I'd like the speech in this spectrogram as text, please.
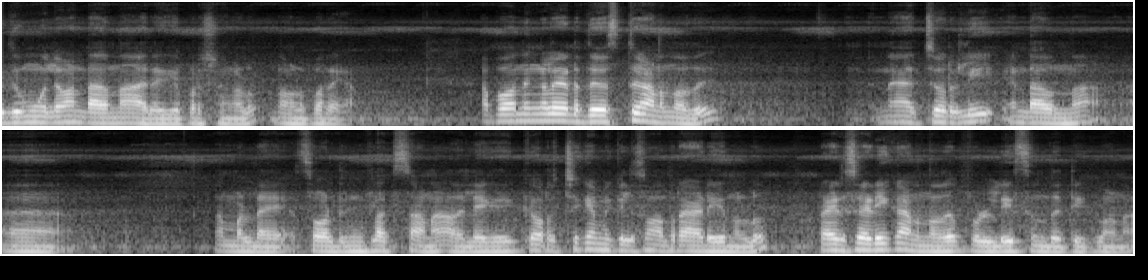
ഇതുമൂലം ഉണ്ടാകുന്ന ആരോഗ്യ പ്രശ്നങ്ങളും നമ്മൾ പറയാം. അപ്പോൾ നിങ്ങൾ ഇടതുവശത്ത് കാണുന്നത് നാച്ചുറലി ഉണ്ടാകുന്ന നമ്മളുടെ സോൾഡറിങ് ഫ്ലക്സ് ആണ്. അതിലേക്ക് കുറച്ച് കെമിക്കൽസ് മാത്രമേ ആഡ് ചെയ്യുന്നുള്ളൂ. റൈറ്റ് സൈഡിൽ കാണുന്നത് ഫുള്ളി സിന്തറ്റിക്കുമാണ്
